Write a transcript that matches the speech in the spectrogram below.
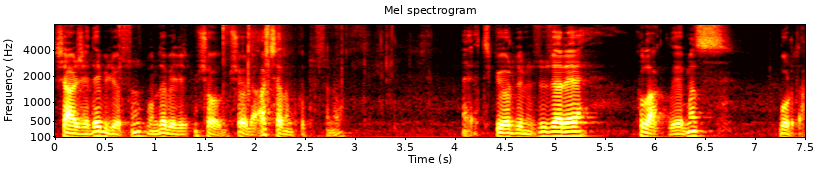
şarj edebiliyorsunuz. Bunu da belirtmiş oldum. Şöyle açalım kutusunu. Evet gördüğünüz üzere kulaklığımız burada.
